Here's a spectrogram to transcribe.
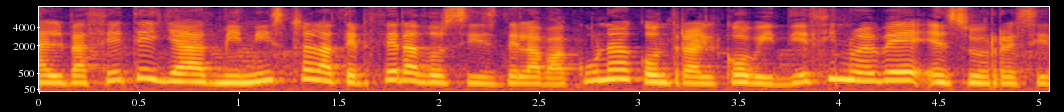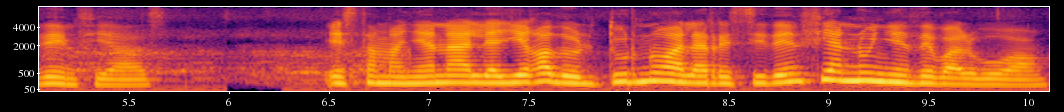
Albacete ya administra la tercera dosis de la vacuna contra el COVID-19 en sus residencias. Esta mañana le ha llegado el turno a la residencia Núñez de Balboa.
